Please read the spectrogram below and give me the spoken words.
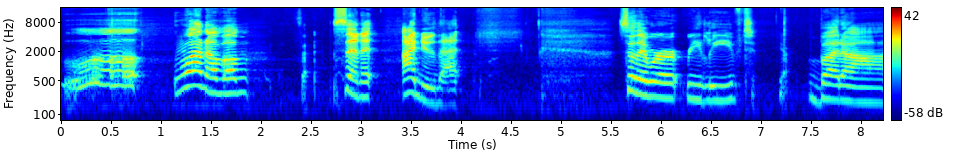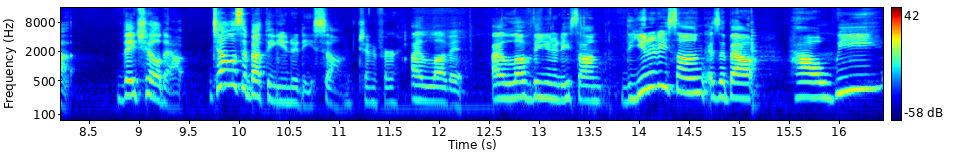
One of them, Senate. I knew that. So they were relieved. Yeah. But uh, they chilled out. Tell us about the Unity song, Jennifer. I love it. I love the Unity song. The Unity song is about how we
